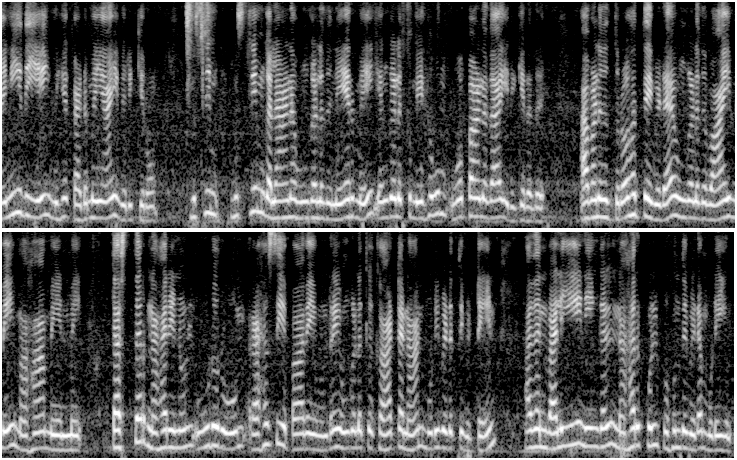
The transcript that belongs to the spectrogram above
அநீதியை மிக கடுமையாய் வெறுக்கிறோம். முஸ்லிம் முஸ்லிம்களான உங்களது நேர்மை எங்களுக்கு மிகவும் ஓப்பானதாய் இருக்கிறது. அவனது துரோகத்தை விட உங்களது வாய்மை மகா மேன்மை. தஸ்தர் நகரினுள் ஊடுருவும் ரகசிய பாதை ஒன்றை உங்களுக்கு காட்ட நான் முடிவெடுத்து விட்டேன் அதன் வழியே நீங்கள் நகருக்குள் புகுந்துவிட முடியும்.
